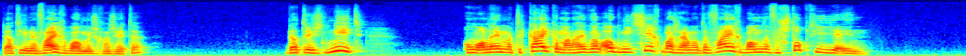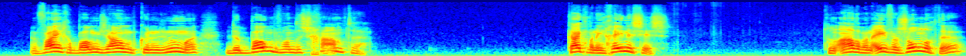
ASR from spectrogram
dat hij in een vijgenboom is gaan zitten, dat is niet om alleen maar te kijken, maar hij wil ook niet zichtbaar zijn, want een vijgenboom, daar verstopt hij je in. Een vijgenboom, je zou hem kunnen noemen de boom van de schaamte. Kijk maar in Genesis. Toen Adam en Eva zondigden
